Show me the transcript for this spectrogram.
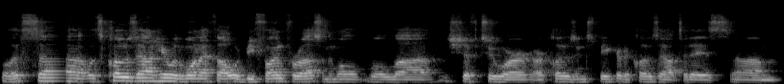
Well, let's uh, let's close out here with one I thought would be fun for us, and then we'll we'll uh, shift to our, our closing speaker to close out today's um,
